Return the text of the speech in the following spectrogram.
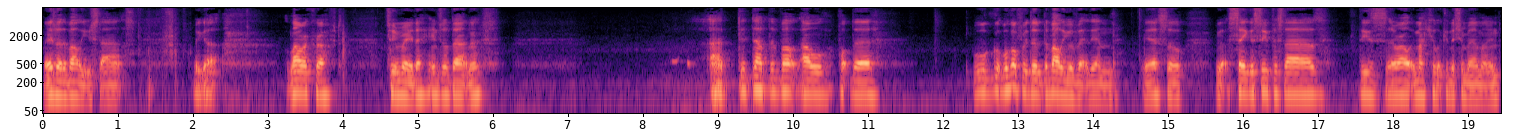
But here's where the value starts. We got Lara Croft, Tomb Raider, Angel of Darkness. I did have the I'll put the we'll go, we'll go through the, the value of it at the end. Yeah, so we've got Sega Superstars. These are all immaculate condition, bear in mind.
